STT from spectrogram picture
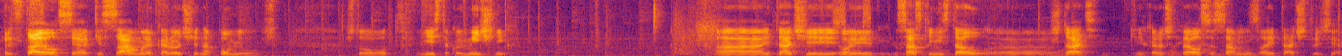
представился Кисамы, короче, напомнил, что вот есть такой мечник. А Итачи, ой, Саски не стал э, ждать и, короче, отправился сам за Итачи, друзья.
